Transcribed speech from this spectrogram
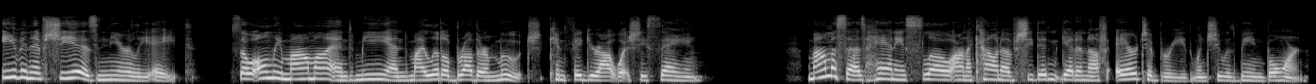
even if she is nearly eight. So only Mama and me and my little brother Mooch can figure out what she's saying. Mama says Hannie's slow on account of she didn't get enough air to breathe when she was being born.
